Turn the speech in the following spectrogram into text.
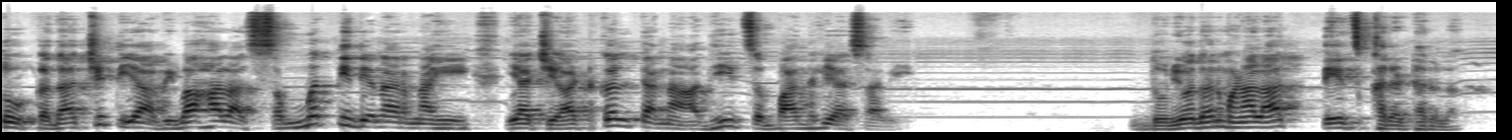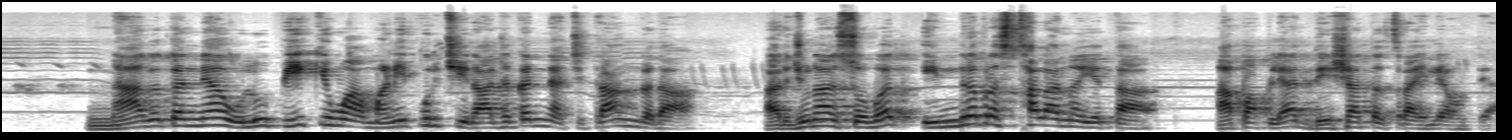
तो कदाचित या विवाहाला संमती देणार नाही याची अटकल त्यांना आधीच बांधली असावी. दुर्योधन म्हणाला तेच खरं ठरलं. नागकन्या उलुपी किंवा मणिपूरची राजकन्या चित्रांगदा. अर्जुनासोबत इंद्रप्रस्थाला न येता आपापल्या देशातच राहिल्या होत्या.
